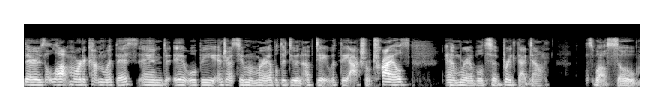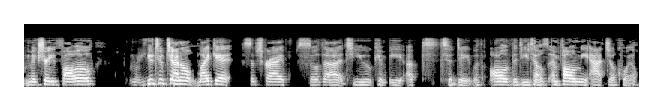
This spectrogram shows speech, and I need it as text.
There's a lot more to come with this and it will be interesting when we're able to do an update with the actual trials and we're able to break that down as well. So make sure you follow YouTube channel, like it, subscribe so that you can be up to date with all of the details and follow me at Jill Coil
